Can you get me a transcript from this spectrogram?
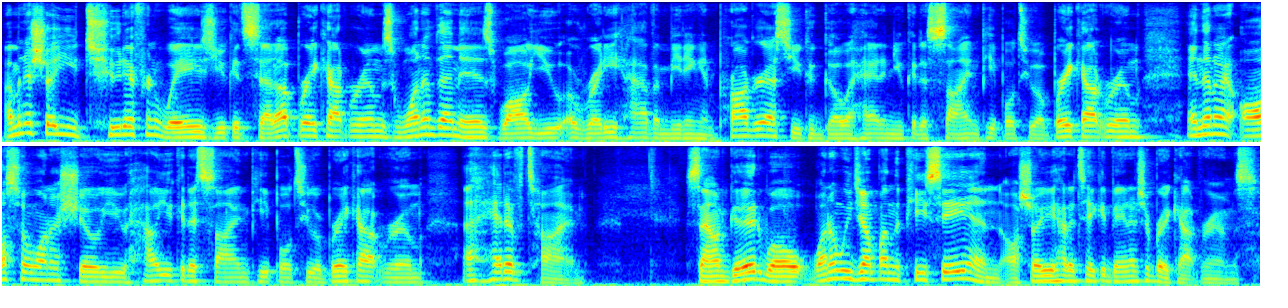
I'm going to show you two different ways you could set up breakout rooms. One of them is while you already have a meeting in progress, you could go ahead and you could assign people to a breakout room. And then I also want to show you how you could assign people to a breakout room ahead of time. Sound good? Well, why don't we jump on the PC and I'll show you how to take advantage of breakout rooms.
